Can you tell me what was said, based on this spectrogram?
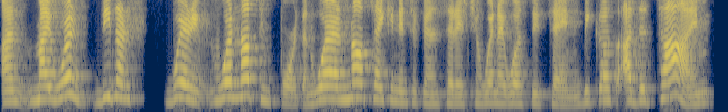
And my words did not were, were not important, were not taken into consideration when I was detained, because at the time,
